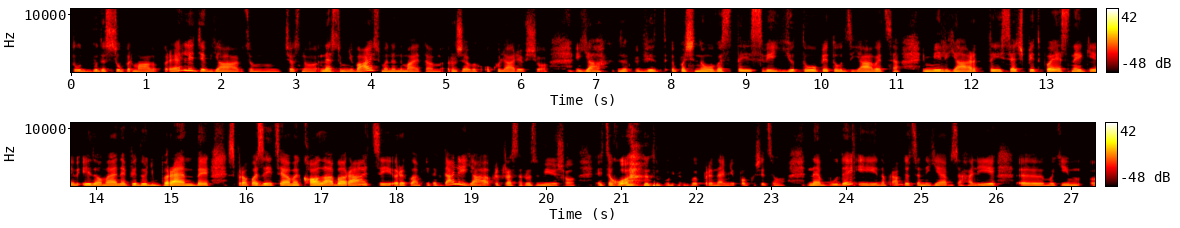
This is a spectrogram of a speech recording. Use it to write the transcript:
тут буде супер мало переглядів. Я в цьому чесно не сумніваюсь. У мене немає там рожевих окулярів, що я від почну вести свій Ютуб, і тут з'явиться мільярд тисяч підписників, і до мене підуть бренди з пропозиціями колаборацій, реклам і так далі. Я прекрасно розумію, що цього ну якби принаймні поки що цього не буде. І направду це не є взагалі е, моїм е,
